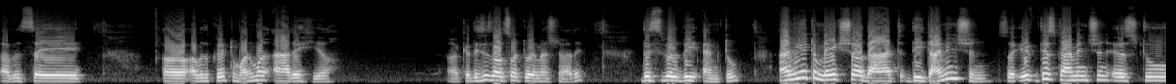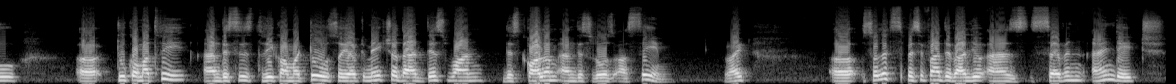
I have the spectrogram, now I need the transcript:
I will say uh, I will create one more array here. Okay, this is also a two-dimensional array this will be m2 and you need to make sure that the dimension so if this dimension is 2 uh, 2 comma 3 and this is 3 comma 2 so you have to make sure that this one this column and this rows are same right? Uh, so let's specify the value as 7 and 8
